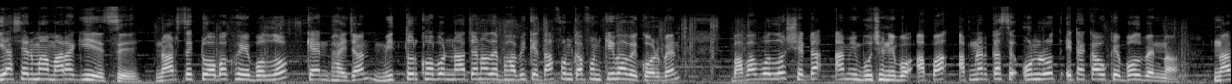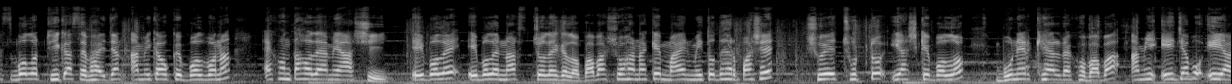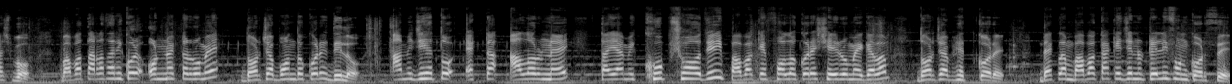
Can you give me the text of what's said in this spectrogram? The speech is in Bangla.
ইয়াসের মা মারা গিয়েছে। নার্স একটু অবাক হয়ে বলল, কেন ভাইজান, মৃত্যুর খবর না জানালে ভাবিকে দাফন কাফন কীভাবে করবেন? বাবা বলল, সেটা আমি বুঝে নিব। আপা, আপনার কাছে অনুরোধ, এটা কাউকে বলবেন না। নার্স বলল, ঠিক আছে ভাইজান, আমি কাউকে বলব না। এখন তাহলে আমি আসি। এই বলে এই বলে নার্স চলে গেল। বাবা সোহানাকে মায়ের মৃতদেহের পাশে শুয়ে ছোট্ট ইয়াসকে বলল, বোনের খেয়াল রাখো বাবা, আমি এই যাব, এই আসব। বাবা তাড়াতাড়ি করে অন্য একটা রুমে দরজা বন্ধ করে দিল। আমি যেহেতু একটা আলোর নেয় তাই আমি খুব সহজেই বাবাকে ফলো করে সেই রুমে গেলাম দরজা ভেদ করে। দেখলাম বাবা কাকে যেন টেলিফোন করছে।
